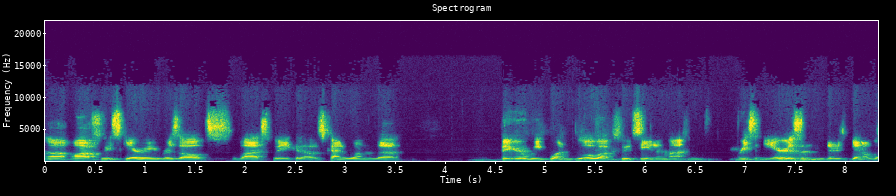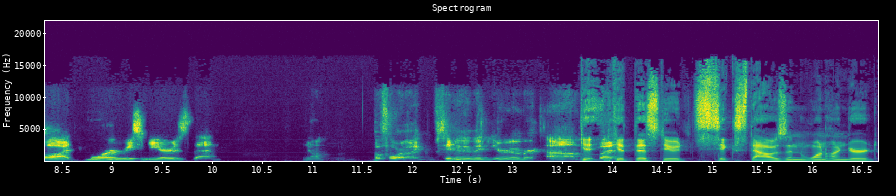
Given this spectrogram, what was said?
uh, awfully scary results last week. That was kind of one of the bigger week one blowups we've seen in, in recent years, and there's been a lot more in recent years than you know before, like seemingly than you remember. Um, get, but, get this, dude, six thousand one hundred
